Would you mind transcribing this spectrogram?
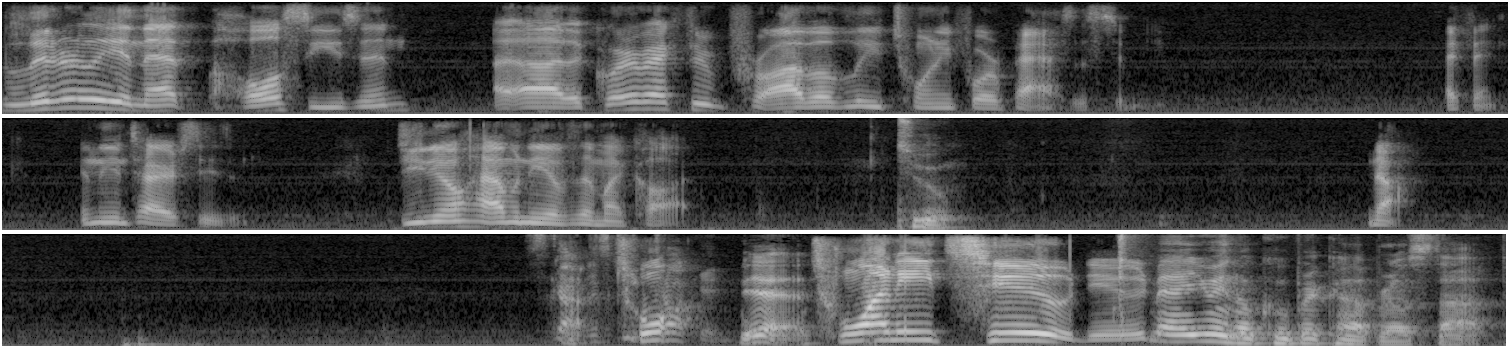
Literally in that whole season, uh, the quarterback threw probably 24 passes to me. I think in the entire season. Do you know how many of them I caught? Two. No, Scott, just keep Tw- talking. Yeah. 22, dude. Man, you ain't no Cooper Kupp, bro. Stop.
